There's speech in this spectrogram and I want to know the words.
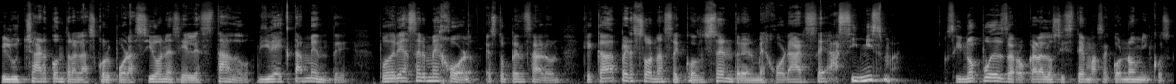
y luchar contra las corporaciones y el Estado directamente, podría ser mejor, esto pensaron, que cada persona se concentre en mejorarse a sí misma. Si no puedes derrocar a los sistemas económicos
